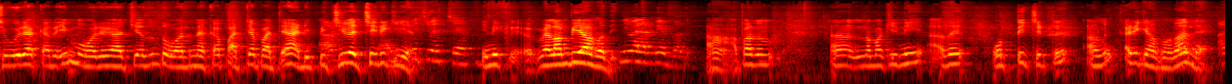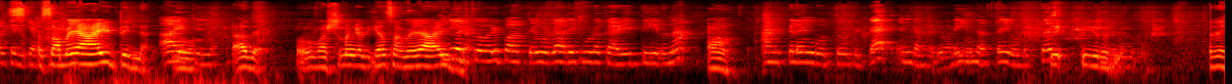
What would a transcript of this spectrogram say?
ചൂരക്കറിയും മോര് കാച്ചിയതും തോരനൊക്കെ പറ്റ പറ്റ അടുപ്പിച്ച് വെച്ചിരിക്കുക വെച്ച് വെച്ചേ ഇനി വിളമ്പിയാൽ മതി. ആ അപ്പം നമുക്കിനി അത് ഒട്ടിച്ചിട്ട് ആണ് കഴിക്കാൻ പോണം അല്ലേ? സമയമായിട്ടില്ല അതെ. ഭക്ഷണം കഴിക്കാൻ സമയമായില്ല ആ. തീർന്നു. അതെ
